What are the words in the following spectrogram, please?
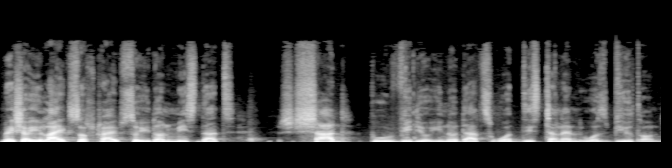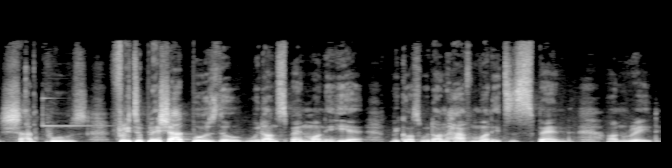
make sure you like subscribe so you don't miss that shard pool video. You know that's what this channel was built on shard pools free to play shard pools though. We don't spend money here because we don't have money to spend on raid.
